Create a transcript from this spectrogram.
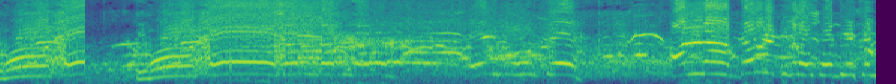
ইমন ইমন ও, দারুণ, দারুণ, দারুণ। এই মুহূর্তে আল্লাহ একটি খেলা দিয়েছেন।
